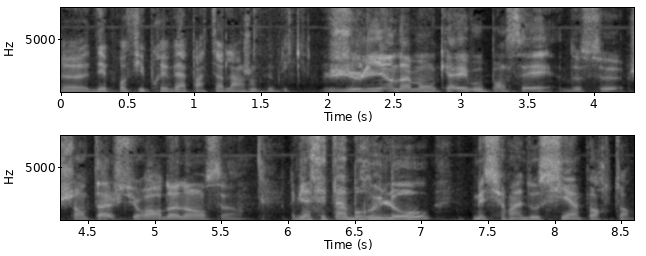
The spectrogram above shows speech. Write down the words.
euh, des profits privés à partir de l'argent public. Julien Damon, qu'avez-vous pensé de ce chantage sur ordonnance? Eh bien, c'est un brûlot, mais sur un dossier important.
